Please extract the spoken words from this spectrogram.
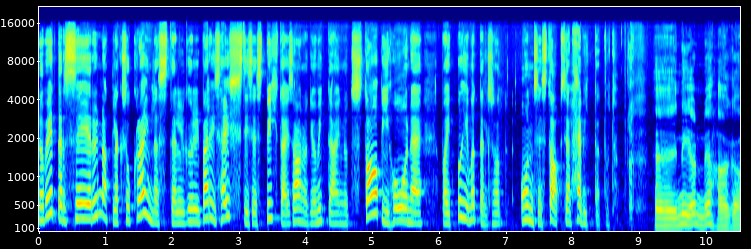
no Peeter, see rünnak läks ukrainlastel küll päris hästi, sest pihta ei saanud ju mitte ainult staabihoone, vaid põhimõtteliselt on see staap seal hävitatud. nii on jah, aga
